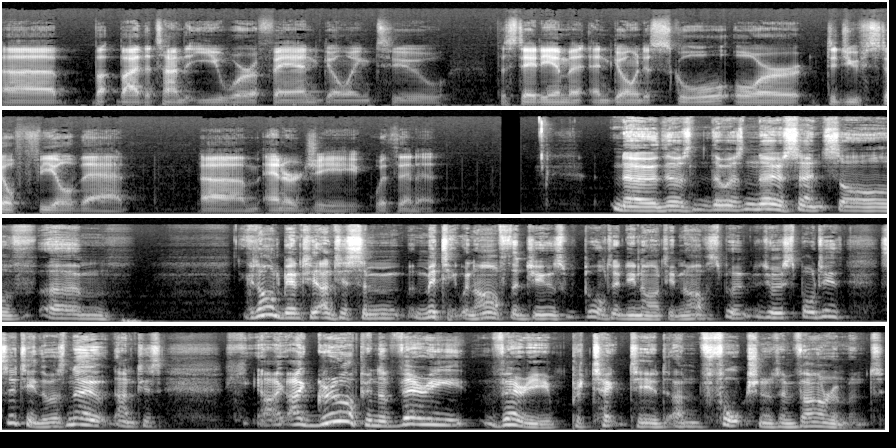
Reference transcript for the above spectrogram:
Uh, but by the time that you were a fan going to the stadium and going to school, or did you still feel that um, energy within it? No, there was there was no sense of um, you can hardly be anti-Semitic when half the Jews supported United and half the Jews supported City. There was no anti. I, I grew up in a very, very protected and fortunate environment.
